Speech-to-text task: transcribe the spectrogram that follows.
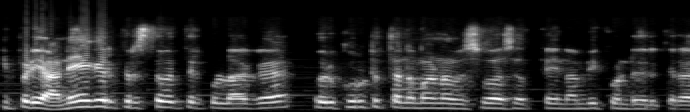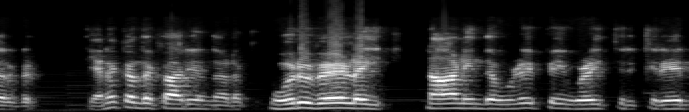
இப்படி அநேகர் கிறிஸ்தவத்திற்குள்ளாக ஒரு குருட்டுத்தனமான விசுவாசத்தை நம்பிக்கொண்டு இருக்கிறார்கள். எனக்கு அந்த காரியம் நடக்கும். ஒருவேளை நான் இந்த உழைப்பை உழைத்திருக்கிறேன்.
